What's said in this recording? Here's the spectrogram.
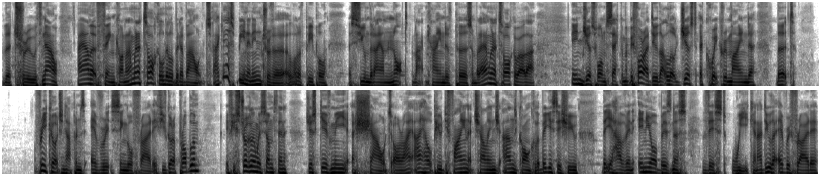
the truth. Now, I am at FinCon, and I'm going to talk a little bit about, I guess, being an introvert. A lot of people assume that I am not that kind of person, but I am going to talk about that in just one second. But before I do that, look, just a quick reminder that free coaching happens every single Friday. If you've got a problem, if you're struggling with something, just give me a shout, all right? I help you define, a challenge, and conquer the biggest issue that you're having in your business this week. And I do that every Friday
